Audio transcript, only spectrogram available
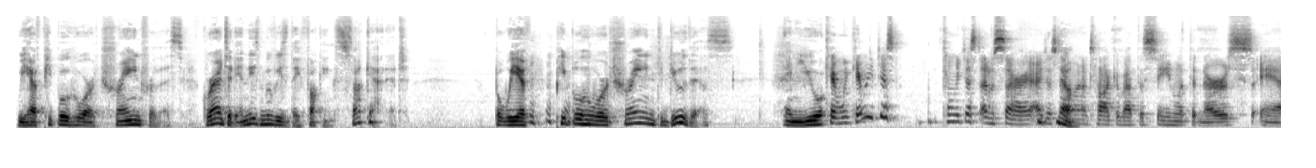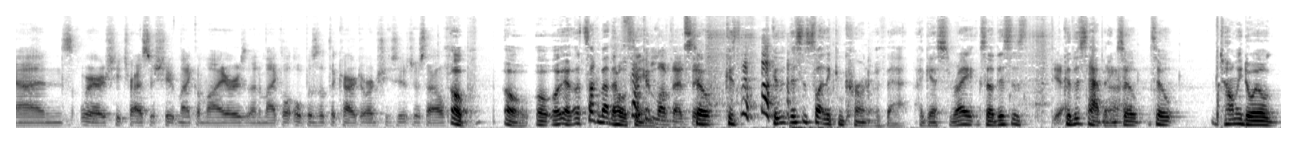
We have people who are trained for this. Granted, in these movies they fucking suck at it, but we have people who are trained to do this. And you Can we can we just can we just I'm sorry, I just No. want to talk about the scene with the nurse and where she tries to shoot Michael Myers and Michael opens up the car door and she shoots herself. Oh, oh, oh, oh, yeah. Let's talk about that whole fucking thing. I could love that scene. So, because this is slightly concurrent with that, I guess, right? So this is because Yeah. this is happening. So, so Tommy Doyle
